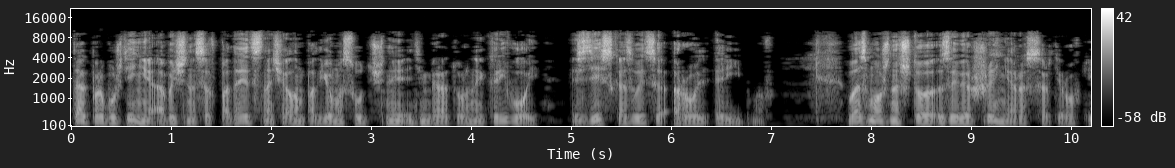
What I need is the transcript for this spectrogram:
Так пробуждение обычно совпадает с началом подъема суточной температурной кривой. Здесь сказывается роль ритмов. Возможно, что завершение рассортировки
